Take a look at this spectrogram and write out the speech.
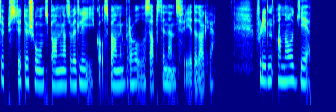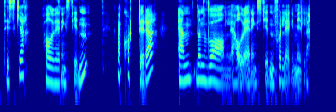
substitusjonsbehandling, altså vedlikeholdsbehandling for å holde seg abstinensfri i det daglige. Fordi den analgetiske halveringstiden er kortere enn den vanlige halveringstiden for legemiddelet.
